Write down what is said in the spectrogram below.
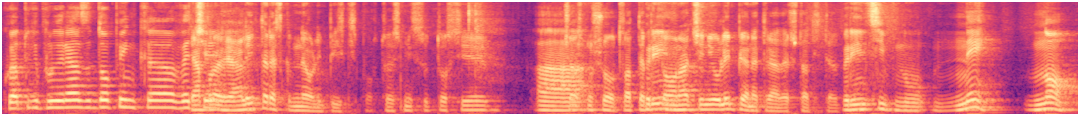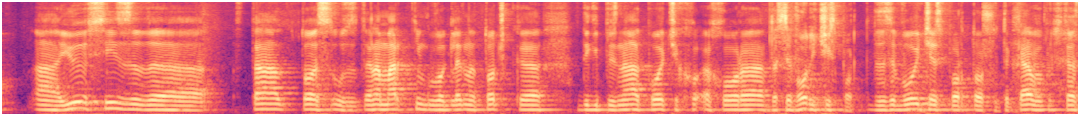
която ги проверява за допинг, а, вече... Тя проявява ли интерес към неолимпийски спорт? В смисъл, то си е а, частно шоу. Това те при- по този начин и Олимпия не трябва да е в щатите. Принципно не, но а, UFC за да стана, т.е. от една маркетингова гледна точка да ги признават повече хо- хора, Да се води чи спорт. да се води чест спорт точно така, въпреки че това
